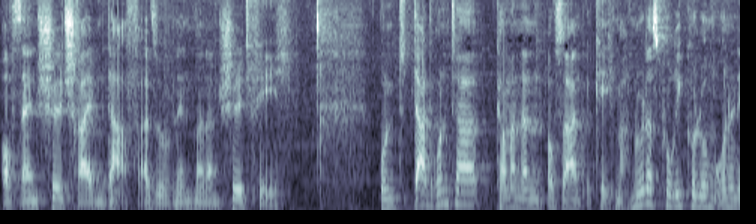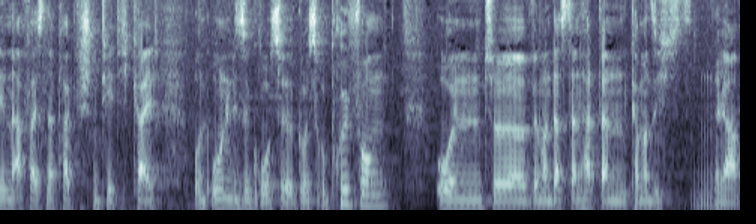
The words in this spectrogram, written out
auf sein Schild schreiben darf. Also nennt man dann schildfähig. Und darunter kann man dann auch sagen, okay, ich mache nur das Curriculum ohne den Nachweis einer praktischen Tätigkeit und ohne diese große, größere Prüfung. Und äh, wenn man das dann hat, dann kann man sich, ja,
